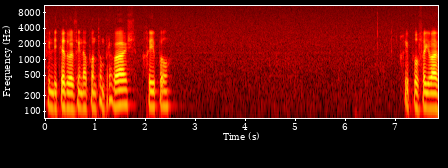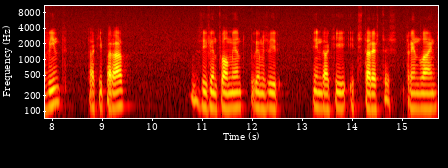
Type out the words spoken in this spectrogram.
Os indicadores ainda apontam para baixo. Ripple. Ripple veio a 20. Está aqui parado mas eventualmente podemos vir ainda aqui e testar estas trendlines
